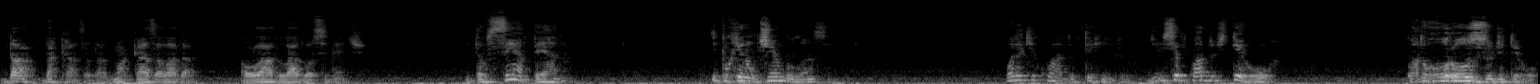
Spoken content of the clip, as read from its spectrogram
da, da casa, da, uma casa lá da, ao lado lá do acidente. Então, sem a perna, e porque não tinha ambulância. Olha que quadro terrível. Isso é um quadro de terror. Um quadro horroroso de terror.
